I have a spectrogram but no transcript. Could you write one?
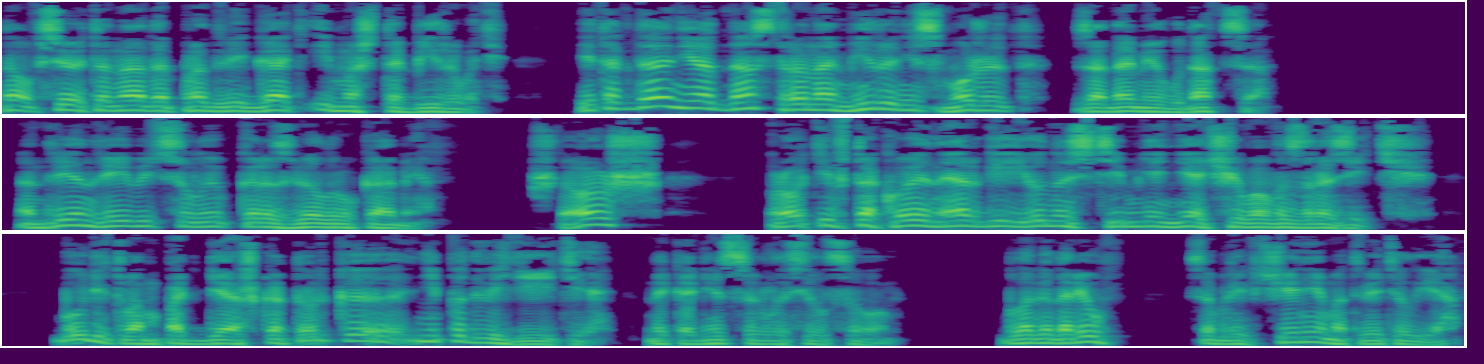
Но все это надо продвигать и масштабировать, и тогда ни одна страна мира не сможет за нами угнаться. Андрей Андреевич с улыбкой развел руками. — Что ж, против такой энергии юности мне нечего возразить. Будет вам поддержка, только не подведите, — наконец согласился он. — Благодарю, — с облегчением ответил я.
